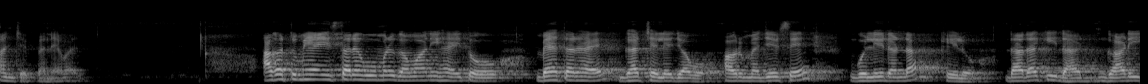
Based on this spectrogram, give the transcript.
अच्छे अगर तुम्हें इस तरह उम्र गंवानी है तो बेहतर है घर चले जाओ और मज़े से गुल्ली डंडा खेलो। दादा की गाड़ी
